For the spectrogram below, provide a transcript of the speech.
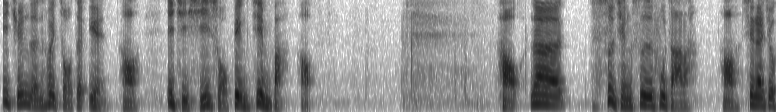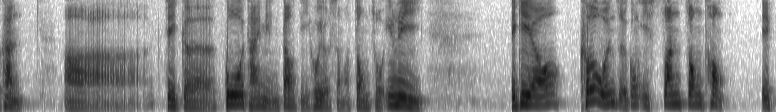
一群人会走得远。好，一起携手并进吧。好，好，那事情是复杂了。好，现在就看啊，这个郭台铭到底会有什么动作？因为一个哦，柯文哲讲一选总统，诶，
